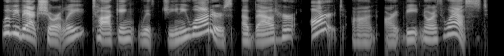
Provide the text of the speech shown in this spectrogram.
We'll be back shortly talking with Jeannie Waters about her art on Artbeat Northwest.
